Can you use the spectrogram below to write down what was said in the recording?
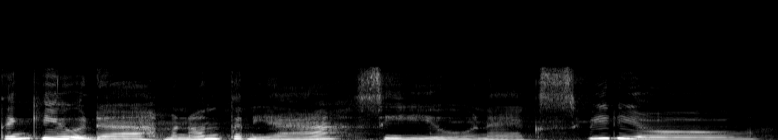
Thank you udah menonton ya. See you next video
